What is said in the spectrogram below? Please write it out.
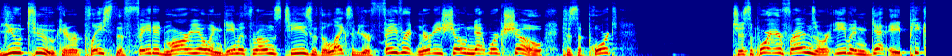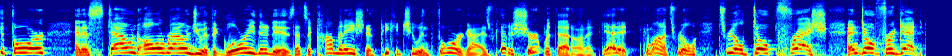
You too can replace the faded Mario and Game of Thrones tees with the likes of your favorite Nerdy Show Network show to support to support your friends or even get a Pikathor and astound all around you at the glory that it is. That's a combination of Pikachu and Thor, guys. We got a shirt with that on it. Get it? Come on, it's real it's real dope fresh. And don't forget,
